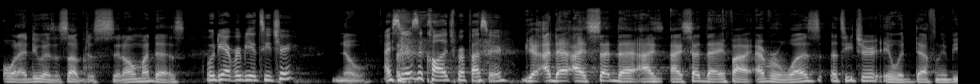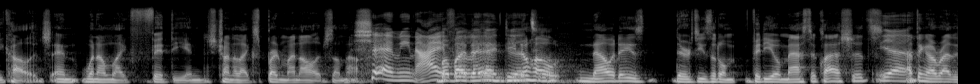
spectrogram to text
what I do as a sub. Just sit on my desk. Would you ever be a teacher? No, I see you as a college professor. Yeah, I, that, I said that. I, I said that if I ever was a teacher, it would definitely be college. And when I'm like 50 and just trying to like spread my knowledge somehow. Shit, I mean, I But feel by like I then, do you know how too. nowadays there's these little video masterclass shits. Yeah. I think I'd rather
